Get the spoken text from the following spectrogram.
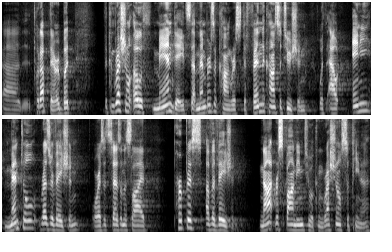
uh, put up there, but The congressional oath mandates that members of Congress defend the Constitution without any mental reservation, or as it says on the slide, purpose of evasion, not responding to a congressional subpoena,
